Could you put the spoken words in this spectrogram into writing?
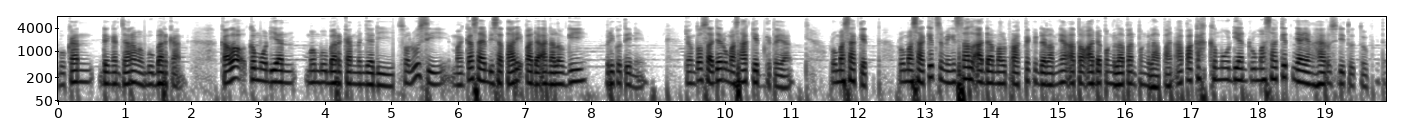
bukan dengan cara membubarkan. Kalau kemudian membubarkan menjadi solusi, maka saya bisa tarik pada analogi berikut ini. Contoh saja rumah sakit gitu ya. Rumah sakit. Rumah sakit semisal ada malpraktik di dalamnya atau ada penggelapan-penggelapan, apakah kemudian rumah sakitnya yang harus ditutup gitu?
